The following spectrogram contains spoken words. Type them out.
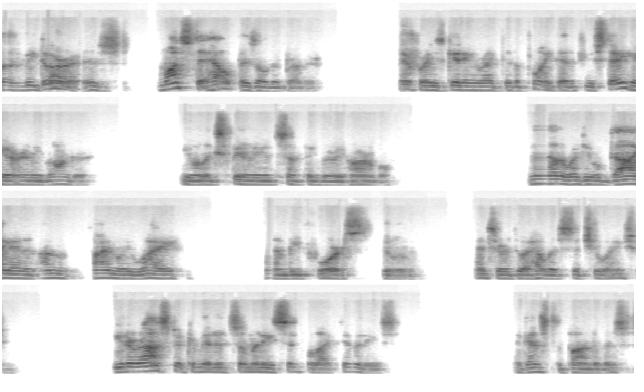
But Vidura is wants to help his older brother. Therefore, he's getting right to the point that if you stay here any longer, you will experience something very horrible. In other words, you will die in an untimely way and be forced to enter into a hellish situation. Dhritarashtra committed so many sinful activities against the Pandavas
